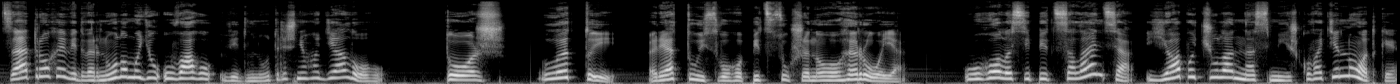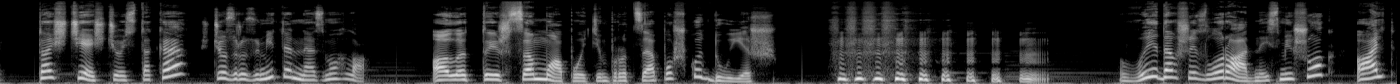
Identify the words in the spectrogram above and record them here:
Це трохи відвернуло мою увагу від внутрішнього діалогу. Тож, лети, рятуй свого підсушеного героя. У голосі підселенця я почула насмішкуваті нотки та ще щось таке, що зрозуміти не змогла. Але ти ж сама потім про це пошкодуєш. Видавши злорадний смішок, Альт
